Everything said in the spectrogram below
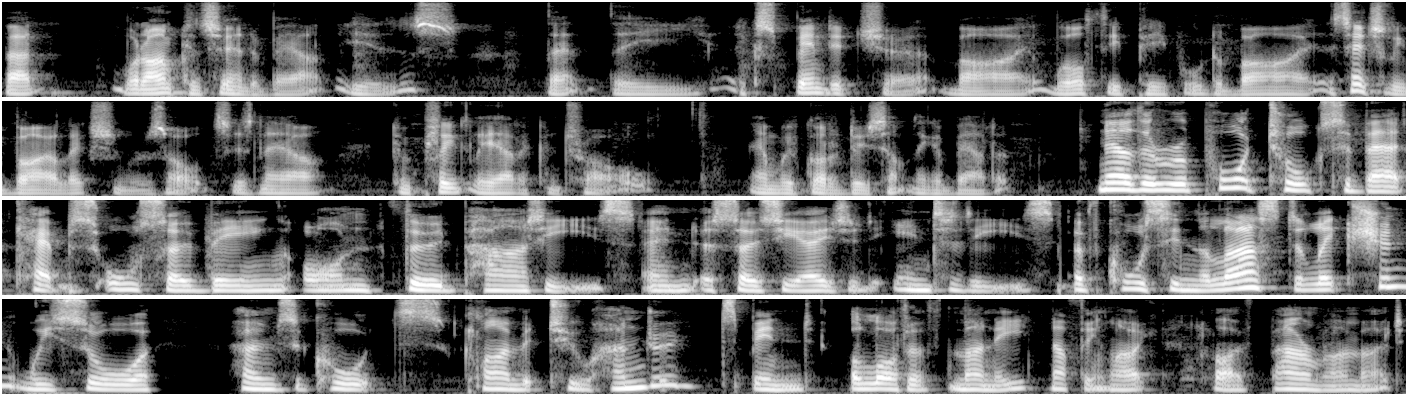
But what I'm concerned about is that the expenditure by wealthy people to buy, essentially buy election results, is now completely out of control, and we've got to do something about it. Now, the report talks about caps also being on third parties and associated entities. Of course, in the last election, we saw Holmes à Court's Climate 200 spend a lot of money, nothing like Clive Palmer, I might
